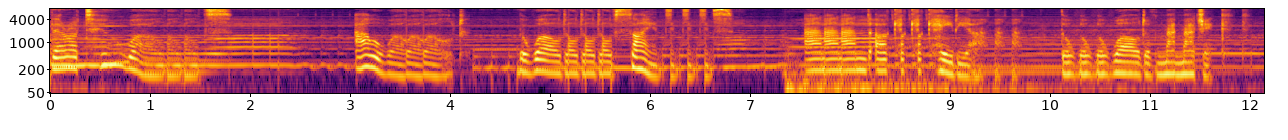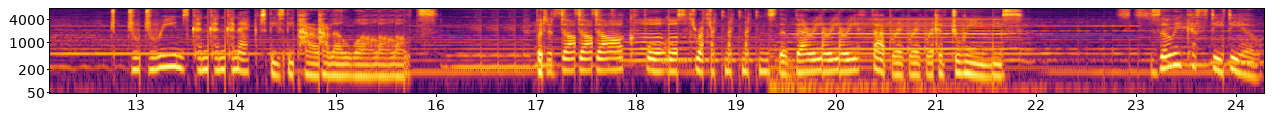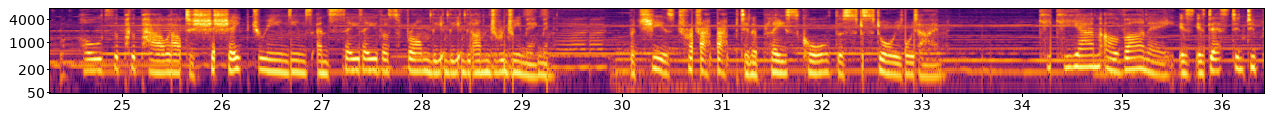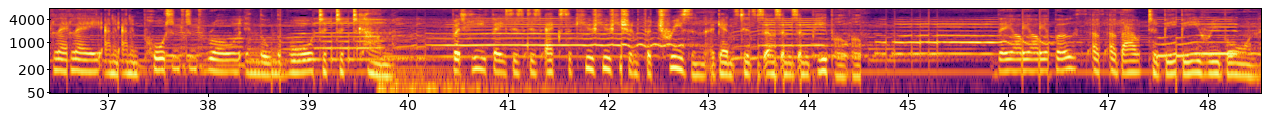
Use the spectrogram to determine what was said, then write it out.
There are two worlds. Our world, the world of science, and, and Arcadia, the, world of ma magic. Dreams can, connect these parallel worlds. But a dark, force threatens the very, very fabric of dreams. Zoe Castillo holds the power to shape dreams and save us from the, the, undreaming. But she is tra trapped in a place called the story time. Kian Alvane is, is destined to play, play an, an important role in the, the war to, to come but he faces his execution for treason against his own people. They are both about to be, be reborn.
